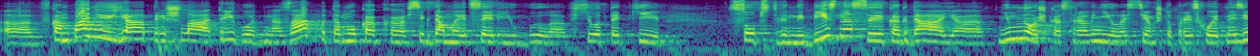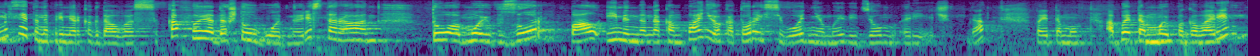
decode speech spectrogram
Э, в компанию я пришла три года назад, потому как э, всегда моей целью было все-таки собственный бизнес, и когда я немножко сравнила с тем, что происходит на Земле, это, например, когда у вас кафе, да что угодно, ресторан, то мой взор пал именно на компанию, о которой сегодня мы ведем речь. Да? Поэтому об этом мы поговорим.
